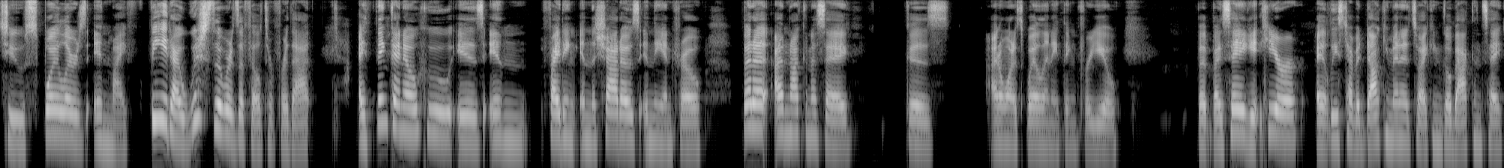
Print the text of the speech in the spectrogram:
to spoilers in my feed, I wish there was a filter for that. I think I know who is in fighting in the shadows in the intro, but uh, I'm not going to say because I don't want to spoil anything for you. But by saying it here, I at least have it documented so I can go back and say,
